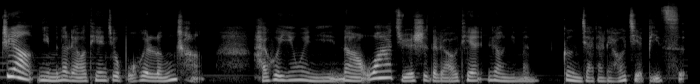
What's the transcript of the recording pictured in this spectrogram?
这样你们的聊天就不会冷场，还会因为你那挖掘式的聊天，让你们更加的了解彼此。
